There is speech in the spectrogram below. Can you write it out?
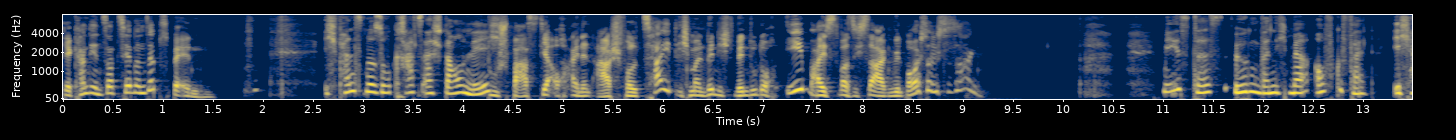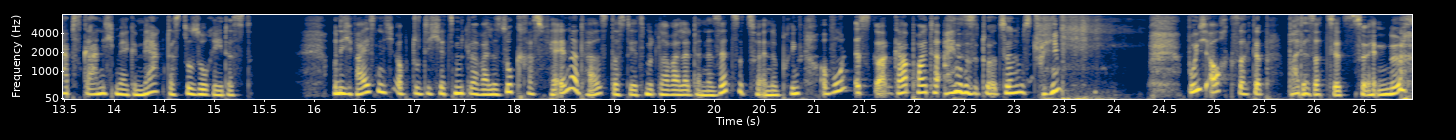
Der kann den Satz ja dann selbst beenden. Ich fand's nur so krass erstaunlich. Du sparst ja auch einen Arsch voll Zeit. Ich meine, wenn, wenn du doch eh weißt, was ich sagen will, brauchst du doch nichts zu sagen. Mir ist das irgendwann nicht mehr aufgefallen. Ich hab's gar nicht mehr gemerkt, dass du so redest. Und ich weiß nicht, ob du dich jetzt mittlerweile so krass verändert hast, dass du jetzt mittlerweile deine Sätze zu Ende bringst. Obwohl es gab heute eine Situation im Stream, wo ich auch gesagt habe, war der Satz jetzt zu Ende?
